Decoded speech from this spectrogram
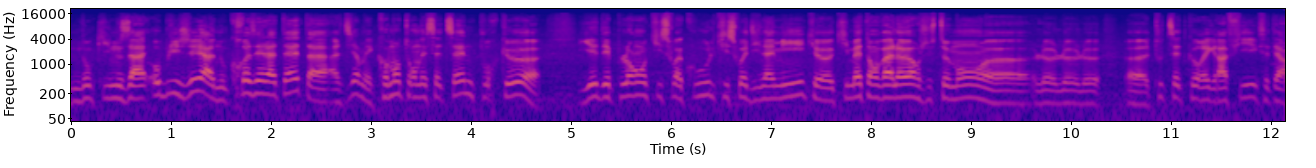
donc il nous a obligés à nous creuser la tête, à, se dire mais comment tourner cette scène pour que euh, y ait des plans qui soient cool, qui soient dynamiques, euh, qui mettent en valeur justement euh, toute cette chorégraphie, etc.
